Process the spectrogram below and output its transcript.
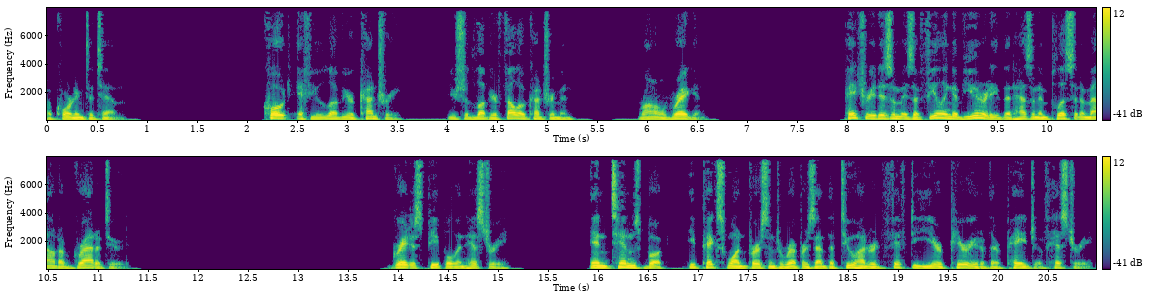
according to Tim. Quote, if you love your country, you should love your fellow countrymen. Ronald Reagan. Patriotism is a feeling of unity that has an implicit amount of gratitude. Greatest people in history. In Tim's book, he picks one person to represent the 250 year period of their page of history.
